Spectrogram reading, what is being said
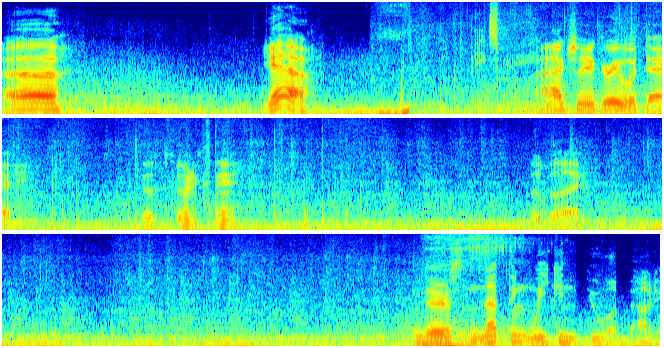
Uh Yeah, Beats me. I actually agree with that. To, to an extent. Blue blood. There's nothing we can do about it.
